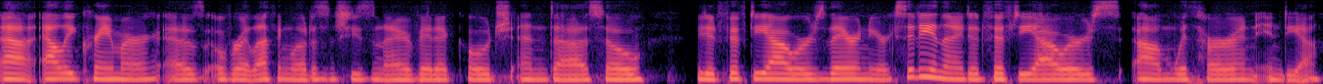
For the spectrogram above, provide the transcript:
yeah, uh, Ali Cramer as over at Laughing Lotus, and she's an Ayurvedic coach, and uh, so we did 50 hours there in New York City, and then I did 50 hours um, with her in India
